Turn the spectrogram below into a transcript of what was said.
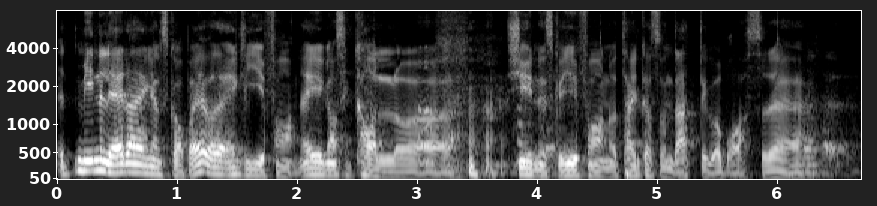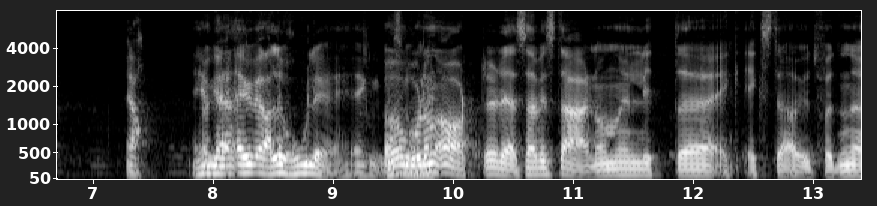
et, Mine lederegenskaper er vel egentlig gi faen. Jeg er ganske kald og kynisk og gi faen og tenker sånn dette går bra. Så det Ja. Jeg, okay. jeg er veldig rolig. Egentlig, Og hvordan rolig. arter det seg hvis det er noen litt uh, ek ekstra utfordrende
